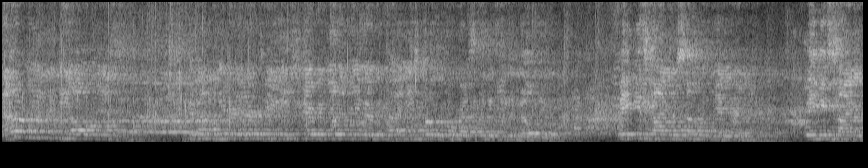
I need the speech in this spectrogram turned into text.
And I don't need to be all this, because I'm here to entertain each and every one of you every time East Coast Pro Wrestling is in the building. Maybe it's time for something different. Maybe it's time for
